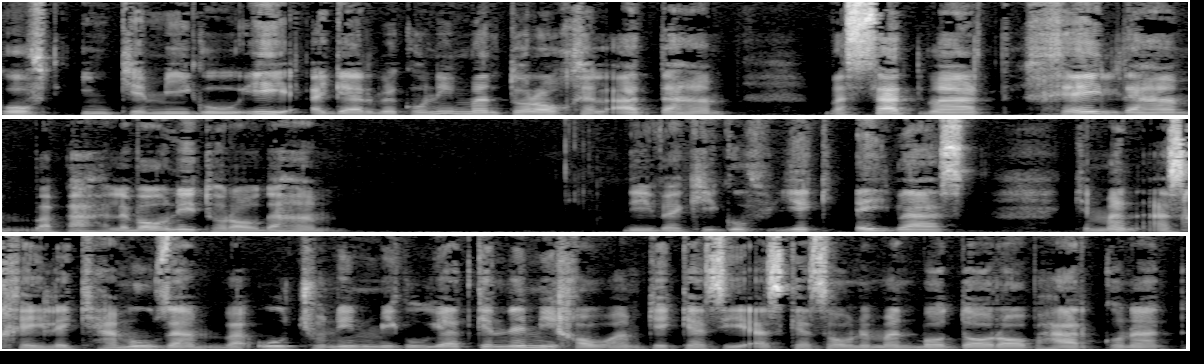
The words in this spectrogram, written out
گفت این که می‌گویی اگر بکنی من تو را خلعت دهم و صد مرد خیل دهم و پهلوانی تو را دهم. دیوکی گفت یک عیب است که من از خیل کموزم و او چنین می‌گوید که نمی‌خواهم که کسی از کسان من با داراب حرب کند.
